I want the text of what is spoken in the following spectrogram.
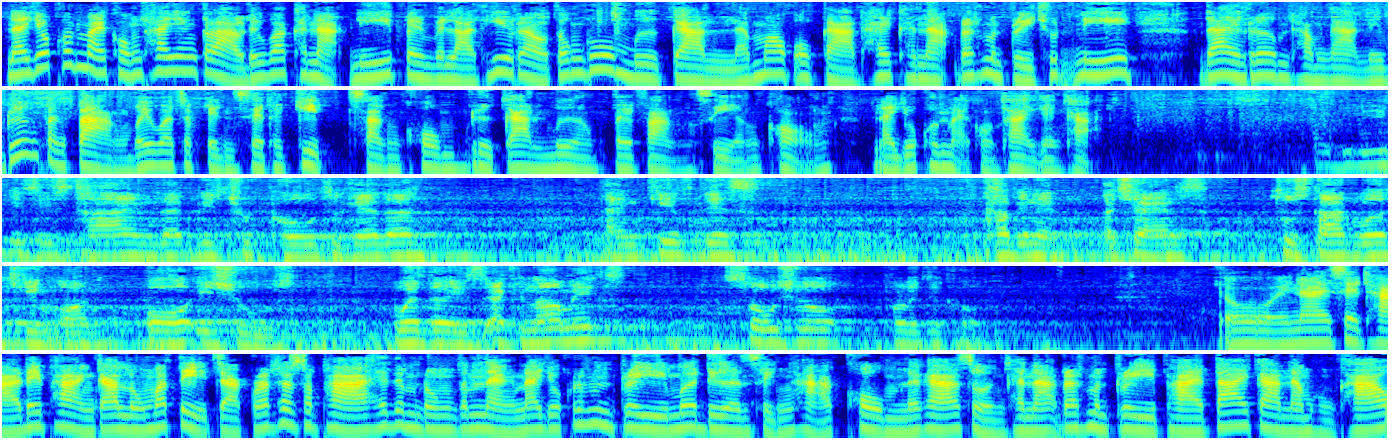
นายกคนใหม่ของไทยยังกล่าวด้วยว่าขณะนี้เป็นเวลาที่เราต้องร่วมมือกัน และมอบโอกาสให้คณะรัฐมนตรีชุดนี้ ได้เริ่มทำงานในเรื่องต่างๆ ไม่ว่าจะเป็นเศรษฐกิจสังคม หรือการเมืองไปฟังเสียงของนายกคนใหม่ของไทยกันค่ะ I believe it is time that we should pull together and give this cabinet a chance to start working on all issues, whether it's economics, social, political. โดยนายเศรษฐาได้ผ่านการลงมติจากรัฐสภาให้ดำรงตำแหน่งนายกรัฐมนตรีเมื่อเดือนสิงหาคมนะคะ ส่วนคณะรัฐมนตรีภายใต้การนำของเขา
